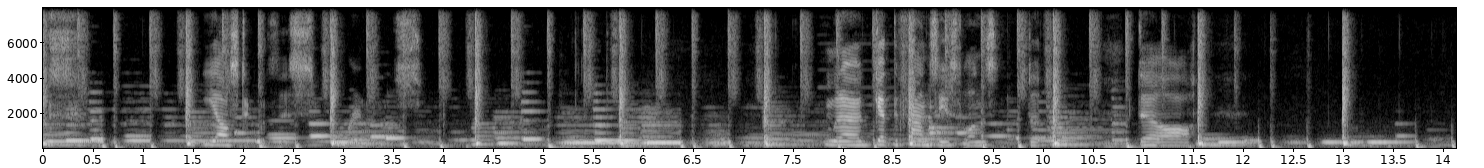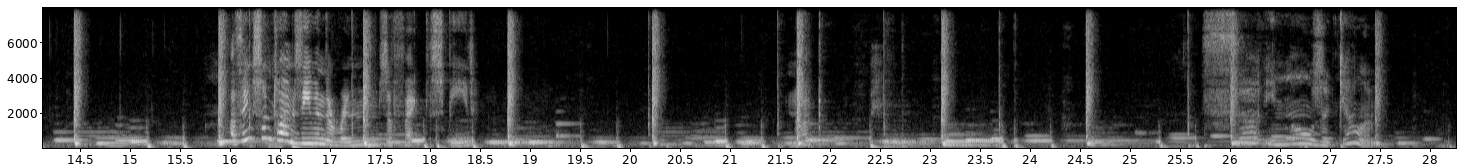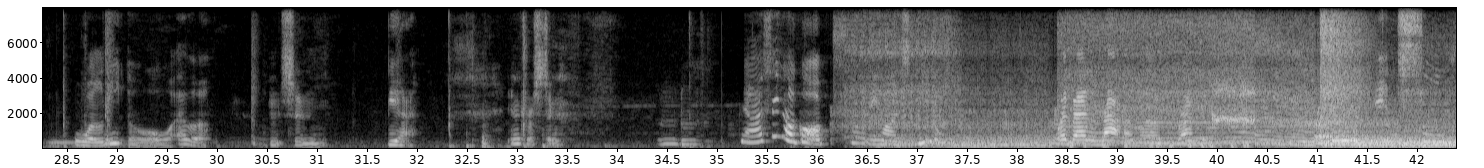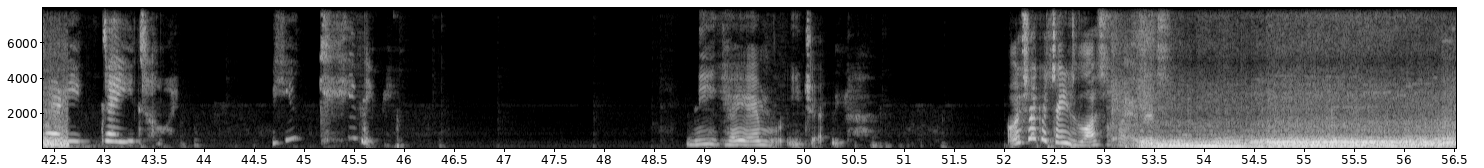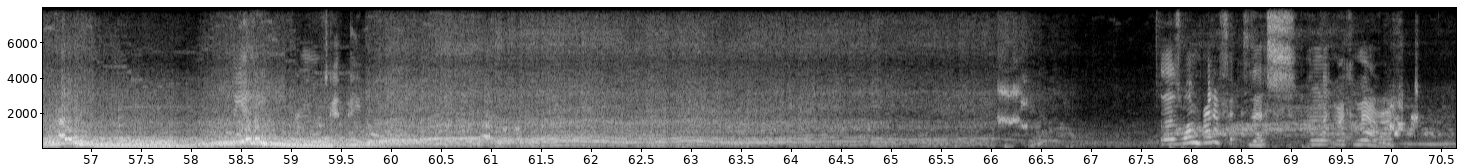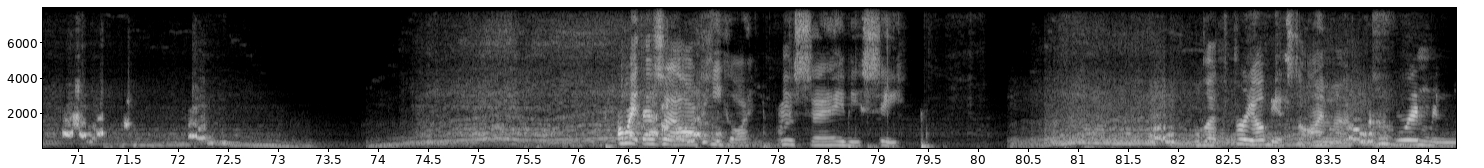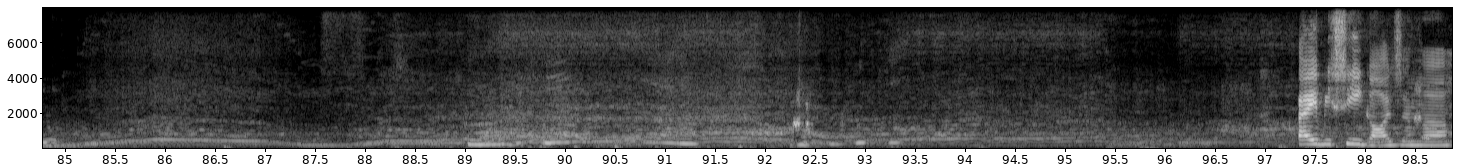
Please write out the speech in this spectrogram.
Yeah, I'll stick with this. Randomness. I'm gonna get the fanciest ones that there are. I think sometimes even the rims affect the speed. Nope. 30 miles a gallon. Or a litre or whatever. It's in, yeah. Interesting. Yeah, I think I got a pretty nice deal. Way better than that I'm uh, branding. It's already daytime. Are you kidding me? DKM regen. I wish I could change the license plate of this. But yeah, criminals get paid more. So there's one benefit to this, unlike my Camaro. Oh wait, there's an RP guy. I'm gonna say ABC. Well, that's pretty obvious that I'm a criminal. ABC guys, and uh,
